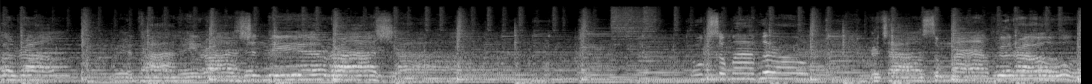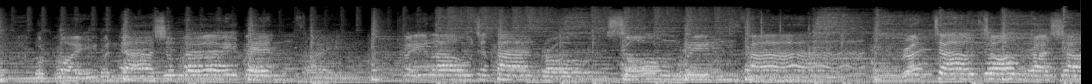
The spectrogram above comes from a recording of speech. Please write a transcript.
ต้อนรับเดินทางให้ราชเนื้อราชาพระองค์ ทรงมาเพื่อเรา พระเจ้าทรงมาเพื่อเราปลดปล่อยบรรดาเฉลยเป็นไทยใครเราจะต้านเราทรงฤทาพระเจ้าจอมราชา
